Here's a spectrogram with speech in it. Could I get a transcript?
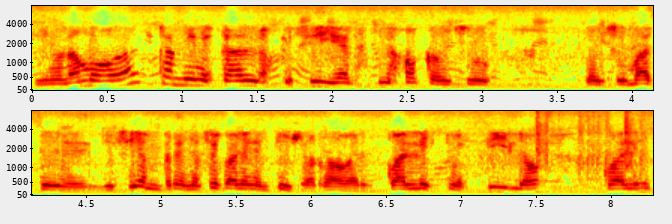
tiene una moda y también están los que siguen, ¿no? Con su con su mate de, siempre. No sé cuál es el tuyo, Robert. ¿Cuál es tu estilo? ¿Cuál es,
